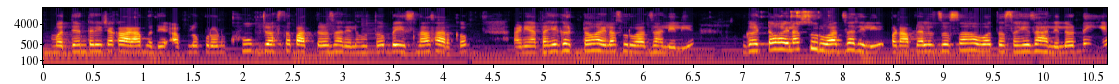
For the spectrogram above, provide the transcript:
मध्यंतरीच्या काळामध्ये आपलं पुरण खूप जास्त पातळ झालेलं होतं बेसनासारखं. आणि आता हे घट्ट व्हायला सुरुवात झालेली आहे. घट्ट व्हायला सुरुवात झालेली आहे पण आपल्याला जसं हवं तसं हे झालेलं नाहीये.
